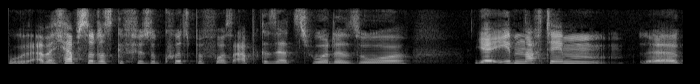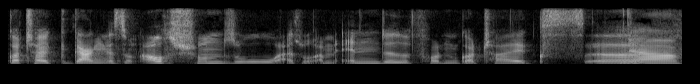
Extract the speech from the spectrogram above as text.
cool. Aber ich habe so das Gefühl, so kurz bevor es abgesetzt wurde, so, ja, eben nachdem äh, Gottschalk gegangen ist und auch schon so, also am Ende von Gottschalks äh, Ja.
